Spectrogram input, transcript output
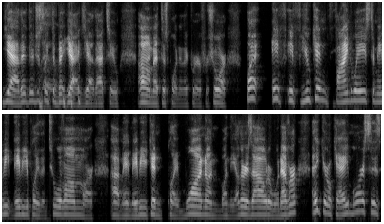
yeah, they're, they're just like the bit, yeah, yeah, that too. Um, at this point in their career for sure. But if if you can find ways to maybe maybe you play the two of them or uh, maybe, maybe you can play one on when the other is out or whatever i think you're okay. Morris is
